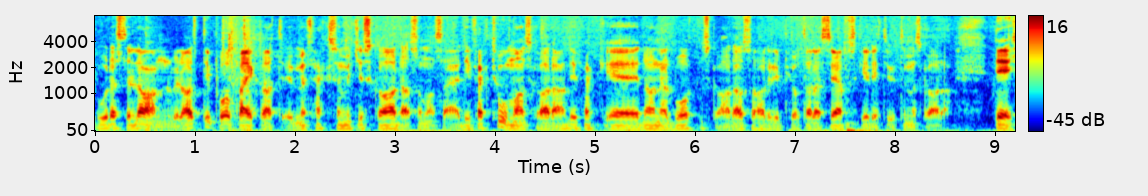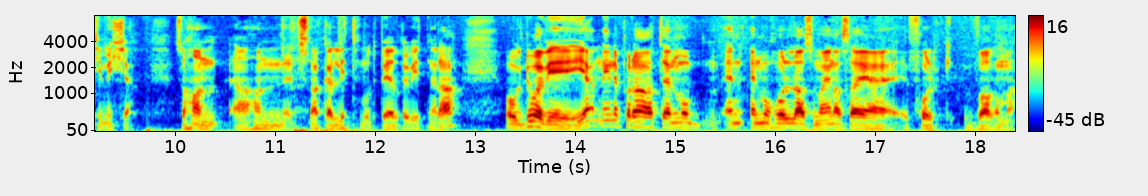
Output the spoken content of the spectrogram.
godeste Lan vil alltid påpeke at vi fikk så mye skader, som han sier. De fikk to mann skader. De fikk eh, Daniel Bråten skader, og så hadde de Pjotr Lesevskij litt ute med skader. Det er ikke mye. Så han, han snakker litt mot bedre vitende der. Og da er vi igjen inne på det at en må, en, en må holde, som Einar sier, folk varme.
